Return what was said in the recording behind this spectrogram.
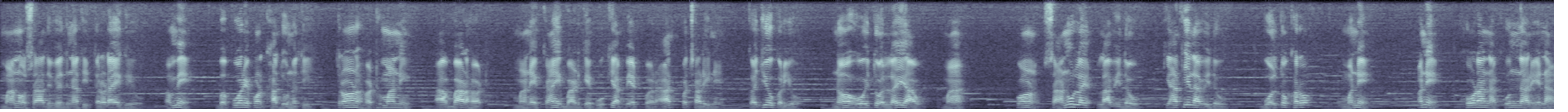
માનો સાદ વેદનાથી તરડાઈ ગયો. અમે બપોરે પણ ખાધું નથી. ત્રણ હઠમાંની આ બાળહઠ માને કાંઈ બાળકે ભૂખ્યા પેટ પર હાથ પછાડીને કજિયો કર્યો. ન હોય તો લઈ આવ, માં. પણ શાનું લઈ લાવી દઉં? ક્યાંથી લાવી દઉં? બોલતો ખરો? મને અને ખોળાના ખૂનનાર એના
